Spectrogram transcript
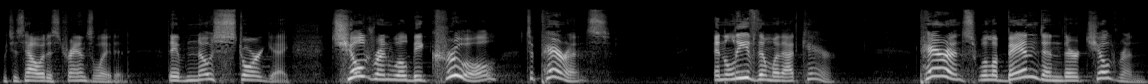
which is how it is translated. They have no storge. Children will be cruel to parents and leave them without care. Parents will abandon their children.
